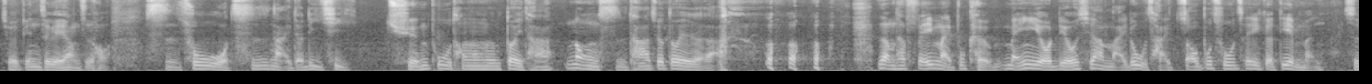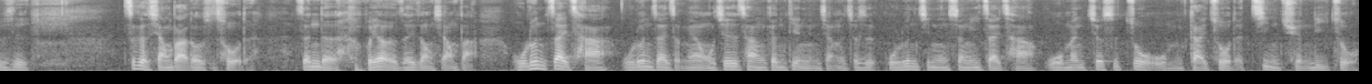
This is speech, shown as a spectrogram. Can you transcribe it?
就会变这个样子哈，使出我吃奶的力气，全部通通对他弄死他就对了啦。让他非买不可，没有留下买路财，走不出这一个店门，是不是？这个想法都是错的，真的不要有这种想法。无论再差，无论再怎么样，我其实常常跟店员讲的就是，无论今天生意再差，我们就是做我们该做的，尽全力做。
